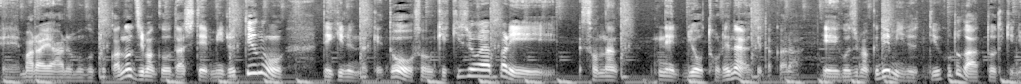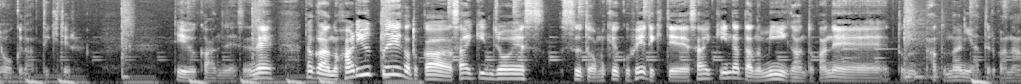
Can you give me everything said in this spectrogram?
えー、マラヤールム語とかの字幕を出してみるっていうのもできるんだけど、その劇場はやっぱりそんなね、量取れないわけだから、英語字幕で見るっていうことが圧倒的に多くなってきてる。っていう感じですね。だからあのハリウッド映画とか最近上映数とかも結構増えてきて、最近だとあのミーガンとかね、えっと、あと何やってるかな。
